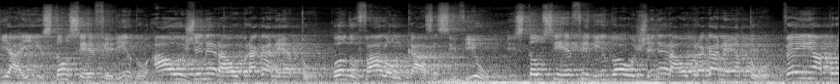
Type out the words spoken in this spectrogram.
que aí estão se referindo ao general Braga Neto. Quando falam Casa Civil, estão se referindo ao general Braga Neto. Venha aproveitar!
